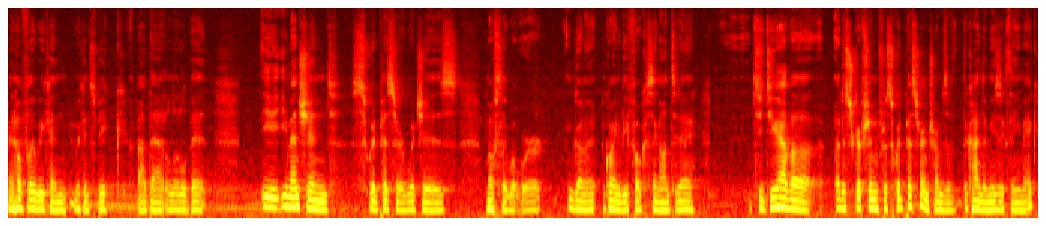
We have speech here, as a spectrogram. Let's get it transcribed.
And hopefully we can we can speak about that a little bit. You, you mentioned Squid Pisser, which is mostly what we're going to going to be focusing on today. Do, do you have a, a description for Squid Pisser in terms of the kind of music that you make?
